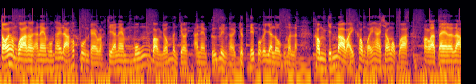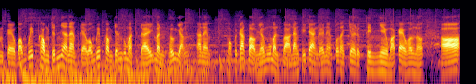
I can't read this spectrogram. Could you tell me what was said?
tối hôm qua thôi, anh em cũng thấy là hút full kèo rồi. Thì anh em muốn vào nhóm mình chơi, anh em cứ liên hệ trực tiếp qua cái zalo của mình là 0937072613 hoặc là telegram kèo bóng vip 09 nha anh em, kèo bóng vip 09 của mình để mình hướng dẫn anh em một cái cách vào nhóm của mình và đăng ký trang để anh em có thể chơi được thêm nhiều mã kèo hơn nữa. Đó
